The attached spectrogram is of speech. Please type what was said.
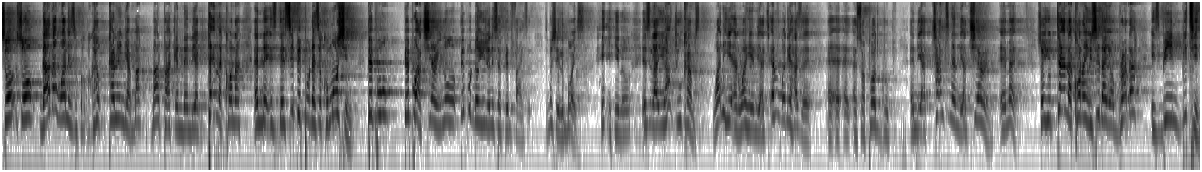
So, so the other one is carrying their back, backpack and then they are turn the corner and they, they see people, there's a commotion. People, people are cheering. You know, people don't usually separate fights, especially boys. you know, it's like you have two camps, one here and one here. And everybody has a, a, a, support group and they are chanting and they are cheering. Amen. So you turn the corner, you see that your brother is being beaten,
